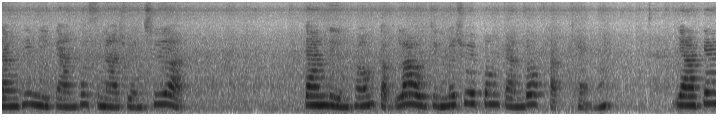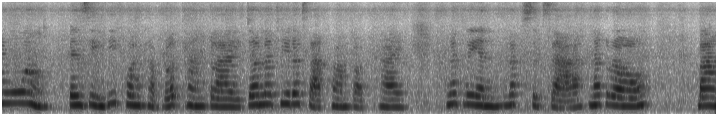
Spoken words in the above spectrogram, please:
ดังที่มีการโฆษณาชวนเชื่อ การดื่มพร้อมกับเหล้าจึงไม่ช่วยป้องกันโรคตับแข็ง ยาแก้ง่วง เป็นสิ่งที่คนขับรถทางไกล เจ้าหน้าที่รักษาความปลอดภัย นักเรียนนักศึกษา นักร้อง บาง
